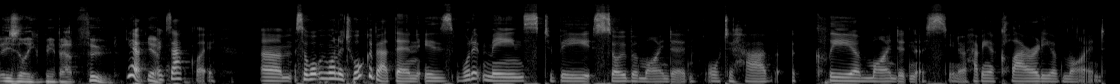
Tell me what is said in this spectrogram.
easily be about food. Yeah, Yeah. exactly. Um, so, what we want to talk about then is what it means to be sober minded or to have a clear mindedness, you know, having a clarity of mind.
